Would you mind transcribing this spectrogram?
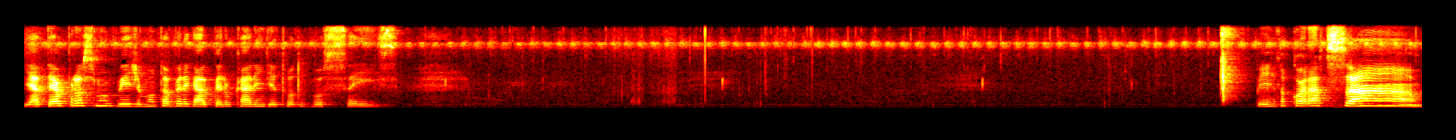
e até o próximo vídeo. Muito obrigada pelo carinho de todos vocês. Beijo no coração.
